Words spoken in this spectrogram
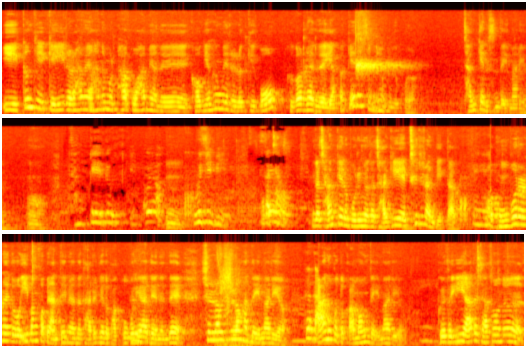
이 끈기 있게 일을 하면 한음을 파고 하면은 거기에 흥미를 느끼고 그거를 했는데 약간 깨를 쓰는 형국이 보여. 장깨를 쓴다 이 말이에요. 어. 장대도 있고요. 음. 고집이 세요. 그러니까 장기를 부리면서 자기의 틀이란 게 있다고. 음. 어, 공부를 해도 이 방법이 안 되면 다르게도 바꾸고 해야 되는데 실렁실렁한다 이 말이에요. 아는 것도 까먹는다 이 말이에요. 그래서 이 아들 자손은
